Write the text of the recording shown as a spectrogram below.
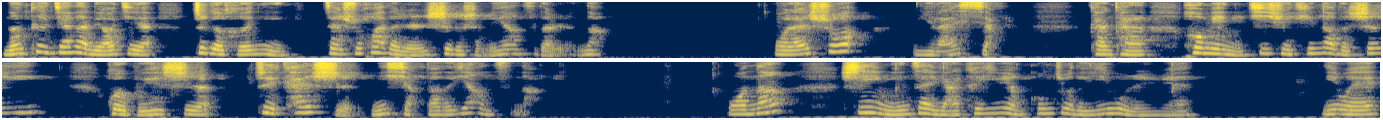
能更加的了解这个和你。在说话的人是个什么样子的人呢？我来说，你来想，看看后面你继续听到的声音，会不会是最开始你想到的样子呢？我呢，是一名在牙科医院工作的医务人员，因为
